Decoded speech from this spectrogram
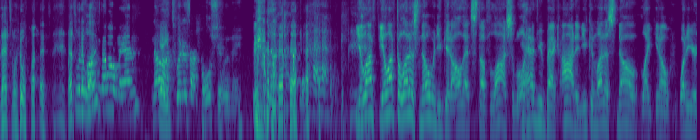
That's what it was. That's what it Fuck was. no, man. No, Yeah, Twitter's on bullshit with me. You'll have you'll have to let us know when you get all that stuff launched, we'll Yeah. have you back on, and you can let us know, like you know, what are your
